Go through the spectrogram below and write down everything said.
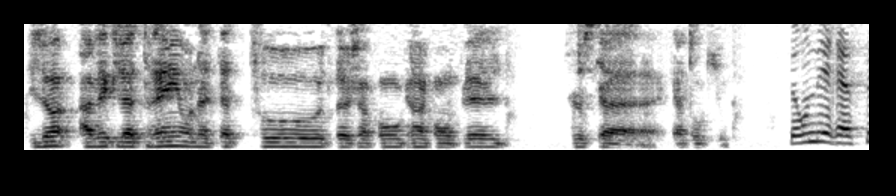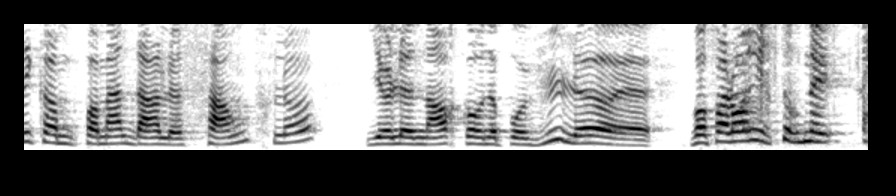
Puis là, avec le train, on a fait tout le Japon au grand complet jusqu'à qu'à Tokyo. On est resté comme pas mal dans le centre, là. Il y a le nord qu'on n'a pas vu, là. Va falloir y retourner.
